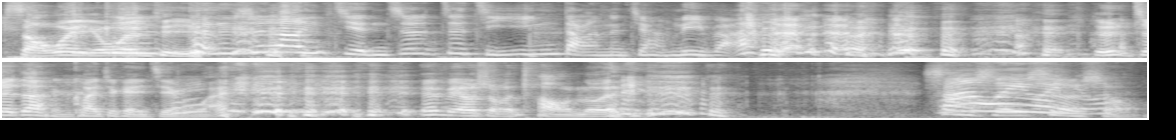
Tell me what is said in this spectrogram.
少问一个问题，可能是让你剪这这集音档的奖励吧。就是这段很快就可以剪完，因为没有什么讨论。上升射手。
